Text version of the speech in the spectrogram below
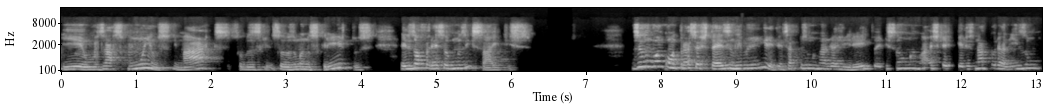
e os rascunhos de Marx sobre os, sobre os manuscritos, eles oferecem alguns insights. Vocês não vão encontrar essas teses em livros de direito. A gente sabe que os manuais de direito eles são manuais que eles naturalizam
